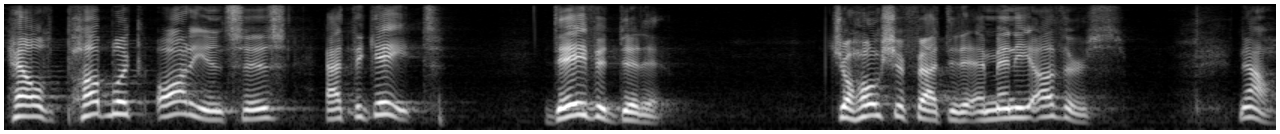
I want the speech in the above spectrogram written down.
held public audiences at the gate. David did it. Jehoshaphat did it, and many others. Now,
